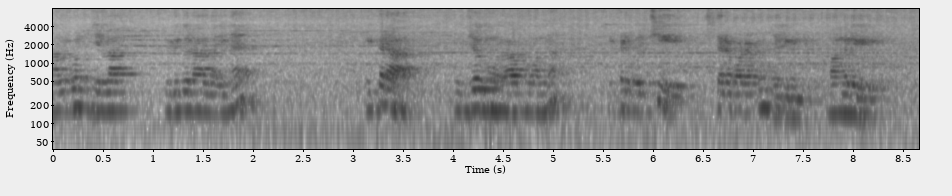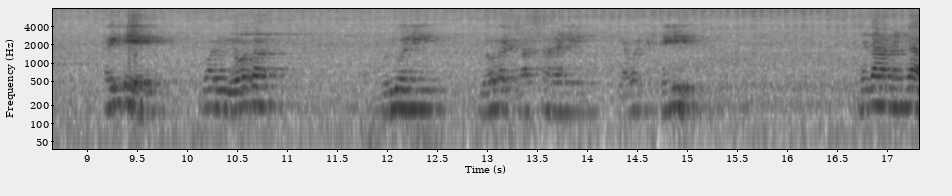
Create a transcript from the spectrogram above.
నల్గొండ జిల్లా విడుదలైన ఇక్కడ ఉద్యోగం రావడం వలన ఇక్కడికి వచ్చి స్థిరపడటం జరిగింది మంగళగిరి. అయితే వారు యోగా గురువు అని యోగా చేస్తారని ఎవరికి తెలియదు నిదానంగా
